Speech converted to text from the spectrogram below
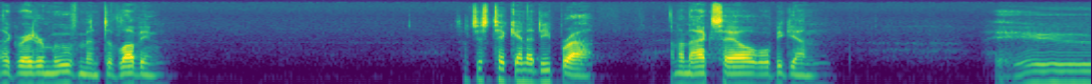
that greater movement of loving. So just take in a deep breath, and on the exhale, we'll begin. And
